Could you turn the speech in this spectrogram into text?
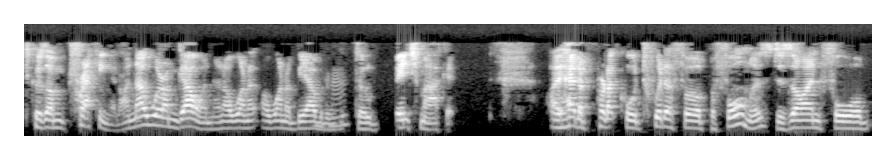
because I'm tracking it. I know where I'm going, and I want to I want to be able to, mm-hmm. to benchmark it. I had a product called Twitter for Performers, designed for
